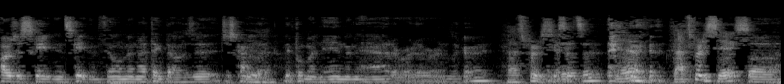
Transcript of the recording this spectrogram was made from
I was just skating and skating and filming. I think that was it. It just kind of Yeah. like they put my name in the ad or whatever, and I was like, all right, That's pretty I sick. guess that's it. yeah, that's pretty sick. so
